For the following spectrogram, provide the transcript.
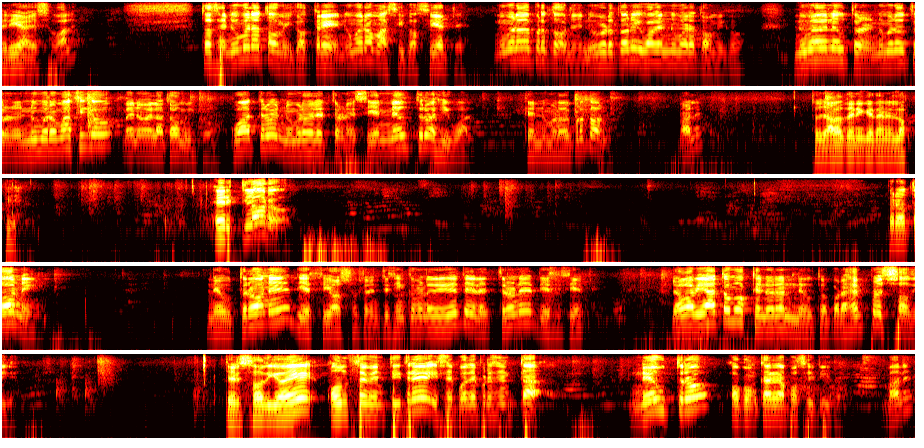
Sería eso, ¿vale? Entonces, número atómico 3, número másico 7, número de protones, número de protones igual que el número atómico. Número de neutrones, número de neutrones, número másico menos el atómico. 4, el número de electrones. Si es neutro es igual que el número de protones. ¿Vale? Esto ya lo tenéis que tener en los pies. El cloro. Protones. Neutrones 18, 35 menos 17, electrones 17. Luego había átomos que no eran neutros, por ejemplo el sodio. Que el sodio es 1123 y se puede presentar neutro o con carga positiva. ¿Vale?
